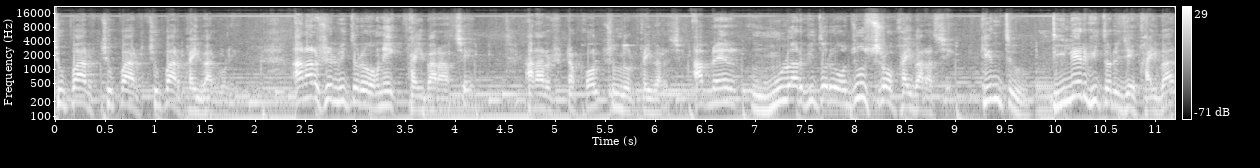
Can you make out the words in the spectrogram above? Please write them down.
সুপার সুপার সুপার ফাইবার বলে। আনারসের ভিতরে অনেক ফাইবার আছে আনারস একটা ফল, সুন্দর ফাইবার আছে। আপনার মূলার ভিতরে অজস্র ফাইবার আছে, কিন্তু তিলের ভিতরে যে ফাইবার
